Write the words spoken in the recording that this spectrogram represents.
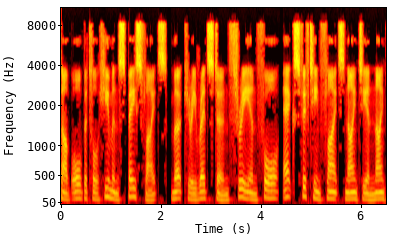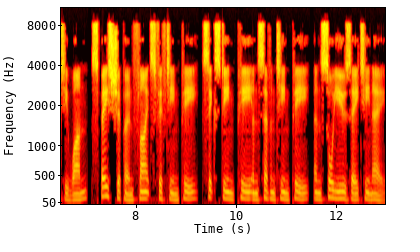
suborbital human spaceflights, Mercury Redstone 3 and 4, X-15 flights 90 and 91, SpaceshipOne flights 15P, 16P and 17P, and Soyuz 18A.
